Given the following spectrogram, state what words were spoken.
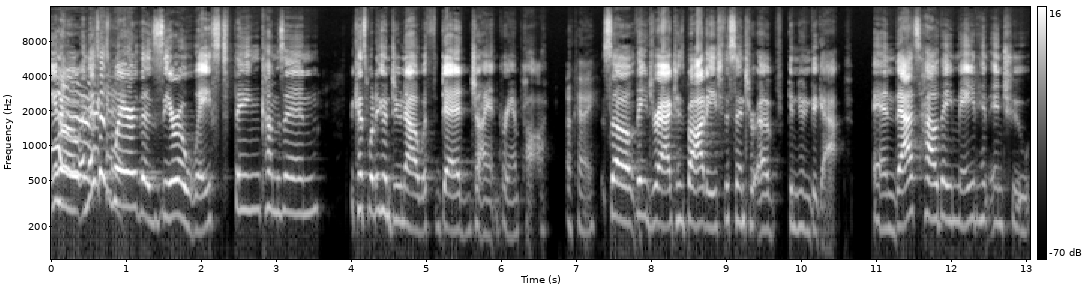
you know, and this Okay. is where the zero waste thing comes in. Because what are you gonna do now with dead giant grandpa? Okay. So they dragged his body to the center of Gununga Gap, and that's how they made him into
